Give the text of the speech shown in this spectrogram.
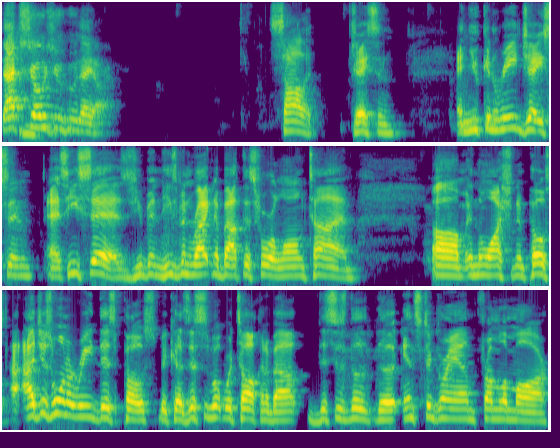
that shows you who they are. Solid, Jason. And you can read Jason as he says. You've been he's been writing about this for a long time um, in the Washington Post. I, I just want to read this post because this is what we're talking about. This is the the Instagram from Lamar,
